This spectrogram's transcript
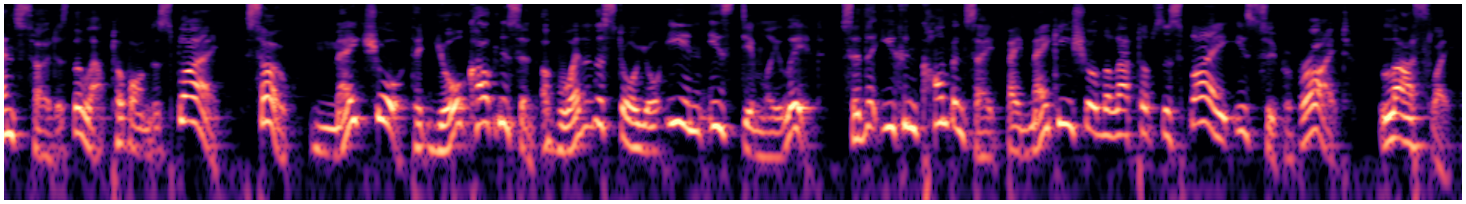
and so does the laptop on display. So make sure that you're cognizant of whether the store you're in is dimly lit, so that you can compensate by making sure the laptop's display is super bright. Lastly,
